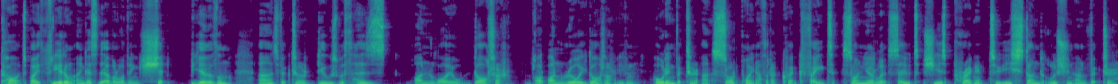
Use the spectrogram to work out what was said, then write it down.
caught by three of them and gets the ever living shit beat out of them as Victor deals with his unloyal daughter, or unruly daughter even. Holding Victor at sword point after a quick fight, Sonia lets out she is pregnant to a stunned Lucian and Victor.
